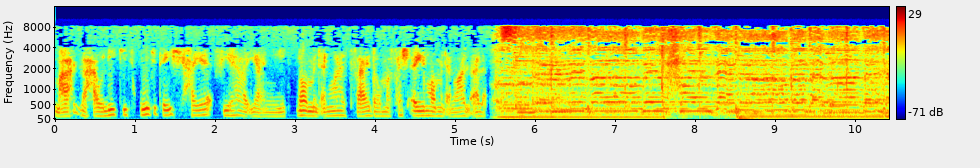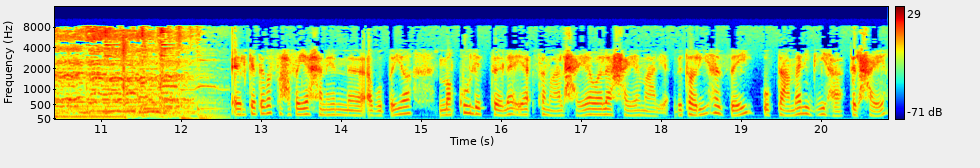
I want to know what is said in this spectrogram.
ومع اللي حواليكي وإن أنت تعيشي حياة فيها يعني نوع من أنواع السعادة وما فيهاش أي نوع من أنواع القلق. الكاتبة الصحفية حنان أبو الضياء مقولة لا يأس مع الحياة ولا حياة مع اليأس. بتريها إزاي وبتعملي بيها في الحياة؟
